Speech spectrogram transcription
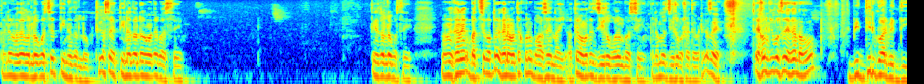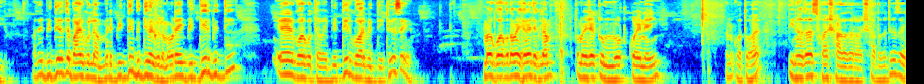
তাহলে আমাদের লোক বাজছে তিন হাজার লোক, ঠিক আছে? তিন হাজার লোক আমাদের বাজছে তিন হাজার লোক বাজছে এবং এখানে বাচ্চা কত? এখানে আমাদের কোনো বাসে নাই, অতএব আমাদের জিরো পর্যন্ত বাজছে তাহলে আমরা জিরো বসাতে হবে ঠিক আছে? তো এখন কি বলছে? এখানে দেখো, বৃদ্ধির গড় বৃদ্ধি। অর্থাৎ বৃদ্ধির হচ্ছে বাইর করলাম মানে বৃদ্ধির বৃদ্ধি বাইর করলাম। আমরা এই বৃদ্ধির বৃদ্ধি এর গড় করতে হবে, বৃদ্ধির গড় বৃদ্ধি, ঠিক আছে? আমরা গড় কথা আমরা এখানে দেখলাম তোমরা এটা একটু মোট করে নেই। মানে কত হয়? তিন হাজার ছয় সাত হাজার হয়, সাত হাজার, ঠিক আছে?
